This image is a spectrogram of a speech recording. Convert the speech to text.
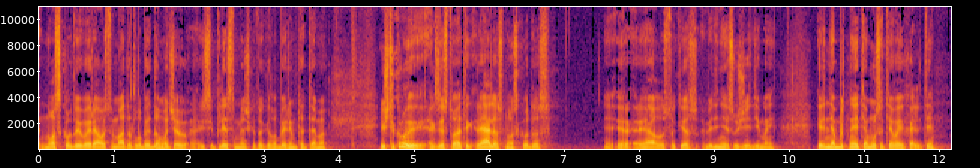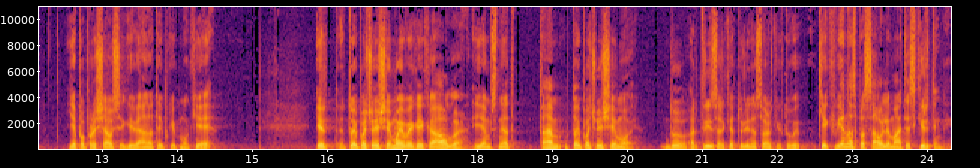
nuoskaudų įvairiausių, matot, labai įdomu, čia įsiplėsime, aiškiai, tokia labai rimta tema. Iš tikrųjų, egzistuoja tik realios nuoskaudos ir realūs tokie vidiniai sužeidimai. Ir nebūtinai tie mūsų tėvai kalti. Jie paprasčiausiai gyvena taip, kaip mokėjo. Ir toj pačioj šeimoje vaikai, kai auga, jiems net tam, toj pačioj šeimoje, du ar trys ar keturi, nesvarbu, kiek tų vaikų, kiekvienas pasaulio matė skirtingai.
